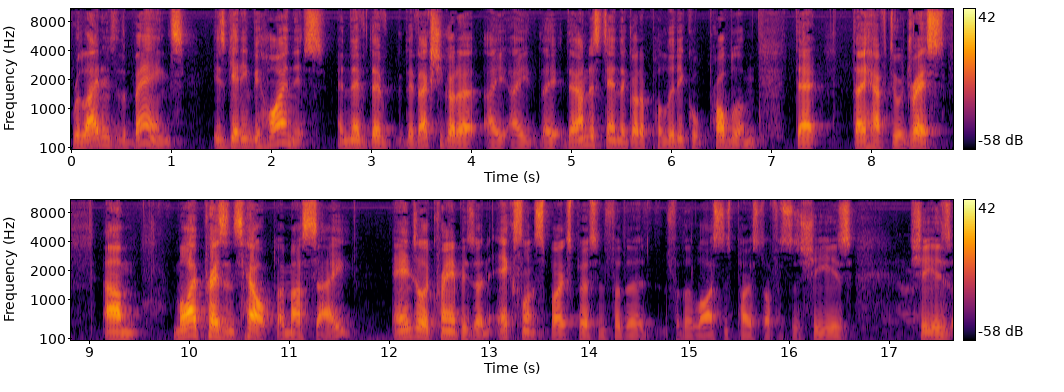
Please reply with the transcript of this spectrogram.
relating to the banks is getting behind this. And they've, they've, they've actually got a, a, a they, they, understand they've got a political problem that they have to address. Um, my presence helped, I must say. Angela Cramp is an excellent spokesperson for the, for the licensed post offices. She is, she is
